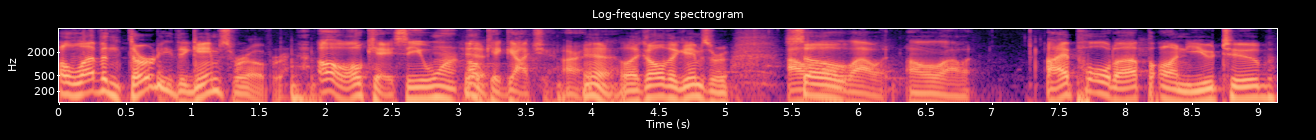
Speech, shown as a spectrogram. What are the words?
11:30. The games were over. Oh, okay. So you weren't. Yeah. Okay, gotcha. All right. Yeah, like all the games were. I'll, so I'll allow it. I'll allow it. I pulled up on YouTube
